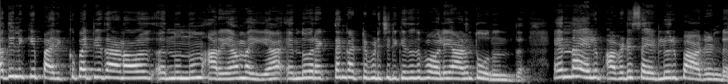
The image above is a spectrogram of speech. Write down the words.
അതെനിക്ക് പരിക്ക് പറ്റിയതാണോ എന്നൊന്നും അറിയാൻ വയ്യ. എന്തോ രക്തം കട്ടിപ്പിടിച്ചിരിക്കുന്നത് പോലെയാണ് തോന്നുന്നത്. എന്തായാലും അവിടെ സൈഡിലൊരു പാടുണ്ട്.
